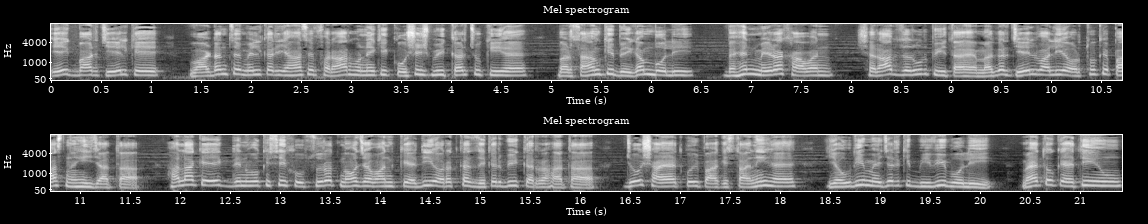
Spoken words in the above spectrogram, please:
एक बार जेल के वार्डन से मिलकर यहाँ से फरार होने की कोशिश भी कर चुकी है। बरसाम की बेगम बोली, बहन मेरा खावन, शराब ज़रूर पीता है, मगर जेल वाली औरतों के पास नहीं जाता। हालाँकि एक दिन वो किसी खूबसूरत नौजवान कैदी औरत का ज़िक्र भी कर रहा था, जो शायद कोई पाकिस्तानी है। यहूदी मेजर की बीवी बोली, मैं तो कहती हूँ,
